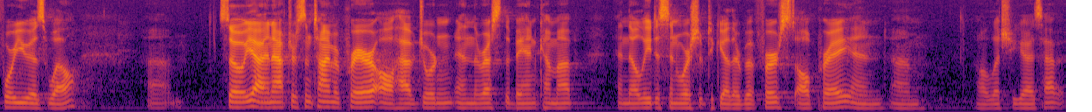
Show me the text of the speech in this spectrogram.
for you as well. Um, so, yeah, and after some time of prayer, I'll have Jordan and the rest of the band come up and they'll lead us in worship together. But first, I'll pray and um, I'll let you guys have it.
